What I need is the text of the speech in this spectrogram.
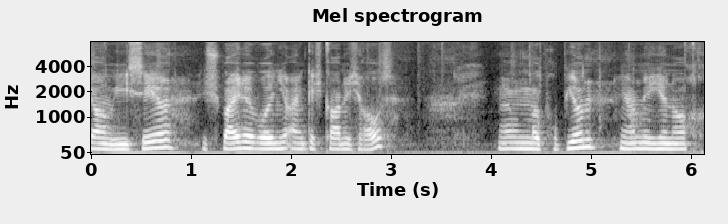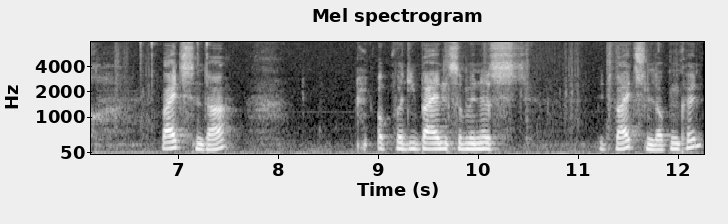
Ja, und wie ich sehe, die Schweine wollen hier eigentlich gar nicht raus. Ja, mal probieren. Wir haben hier noch Weizen da. Ob wir die beiden zumindest mit Weizen locken können.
